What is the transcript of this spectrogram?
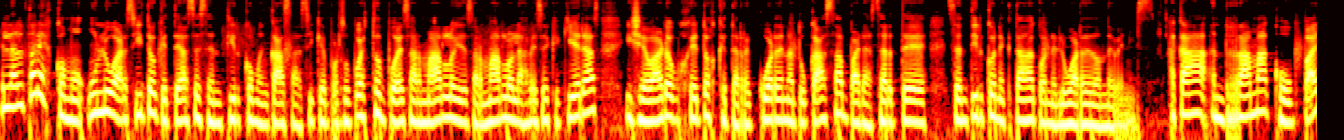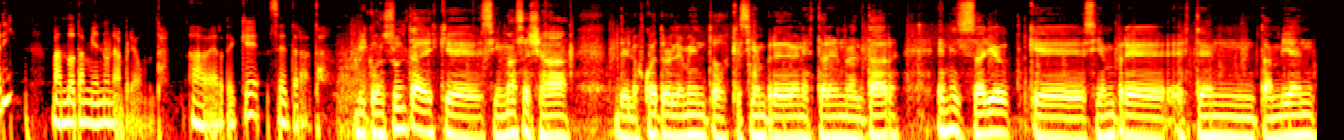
El altar es como un lugarcito que te hace sentir como en casa, así que por supuesto puedes armarlo y desarmarlo las veces que quieras y llevar objetos que te recuerden a tu casa para hacerte sentir conectada con el lugar de donde venís. Acá Rama Koupari mandó también una pregunta a ver de qué se trata. Mi consulta es que si más allá de los cuatro elementos que siempre deben estar en un altar, es necesario que siempre estén también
